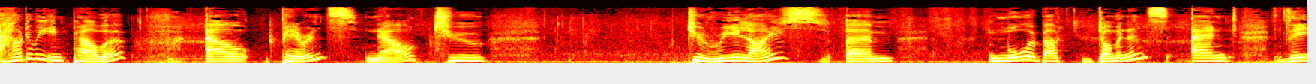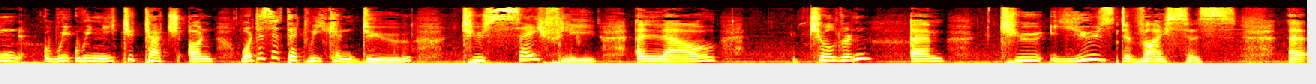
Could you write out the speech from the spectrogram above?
how do we empower our parents now to to realize um, more about dominance and then we, we need to touch on what is it that we can do to safely allow children um, to use devices uh,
